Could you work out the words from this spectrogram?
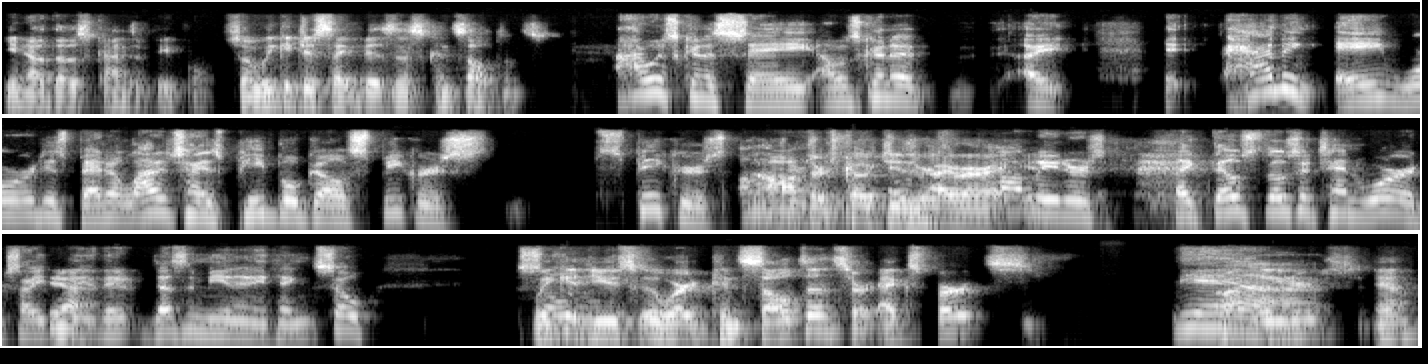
you know those kinds of people so we could just say business consultants I was going to say, I was going to, I it, having a word is better. A lot of times people go speakers, speakers, authors, authors coaches, right, right, right. leaders. Like those, those are 10 words. Like yeah. it doesn't mean anything. So, so, we could use the word consultants or experts. Yeah. Leaders. Yeah.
